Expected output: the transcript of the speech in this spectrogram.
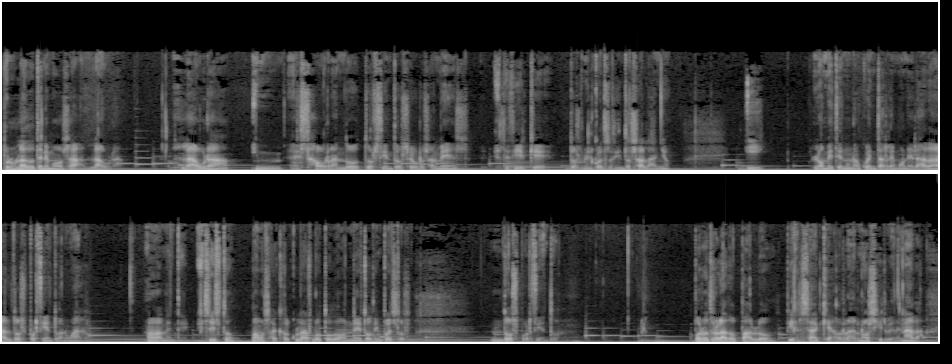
Por un lado tenemos a Laura. Laura está ahorrando 200 euros al mes es decir, que 2.400 al año, y lo mete en una cuenta remunerada al 2% anual. Nuevamente, insisto, vamos a calcularlo todo neto de impuestos. 2%. Por otro lado, Pablo piensa que ahorrar no sirve de nada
